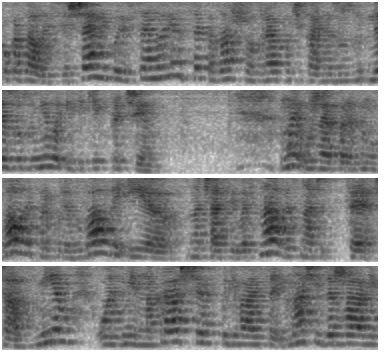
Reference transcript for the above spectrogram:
показали священнику і все. Ну він все казав, що треба почекати, незрозум- незрозуміло із яких причин. Ми вже перезимували, переколядували, і е, на часі весна. Весна це час змін. Ось змін на краще, сподіваюся, і в нашій державі.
